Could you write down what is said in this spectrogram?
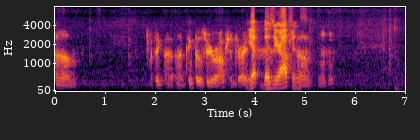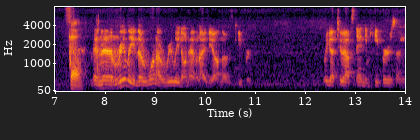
Um, I think I, I think those are your options, right? Yep, those are your options. Um, mm-hmm. So, and then really, the one I really don't have an idea on those keepers. We got two outstanding keepers, and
